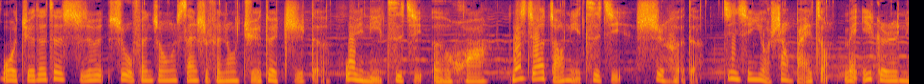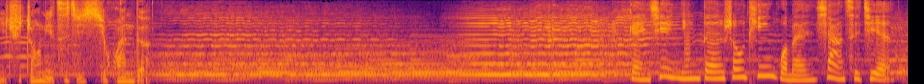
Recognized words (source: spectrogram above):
我觉得这十十五分钟、三十分钟绝对值得为你自己而花。你只要找你自己适合的静心，有上百种，每一个人你去找你自己喜欢的。”感谢您的收听，我们下次见。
